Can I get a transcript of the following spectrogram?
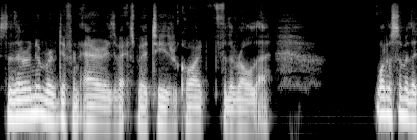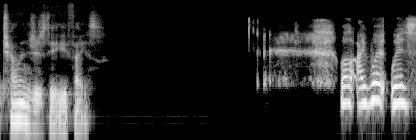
So there are a number of different areas of expertise required for the role there. What are some of the challenges that you face? Well, I work with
